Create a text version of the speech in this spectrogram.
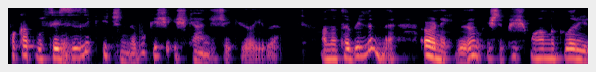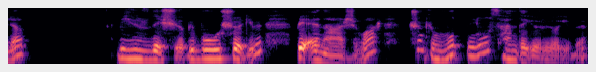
Fakat bu sessizlik içinde bu kişi işkence çekiyor gibi. Anlatabildim mi? Örnek veriyorum işte pişmanlıklarıyla bir yüzleşiyor, bir boğuşuyor gibi bir enerji var. Çünkü mutluluğu sende görüyor gibi.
